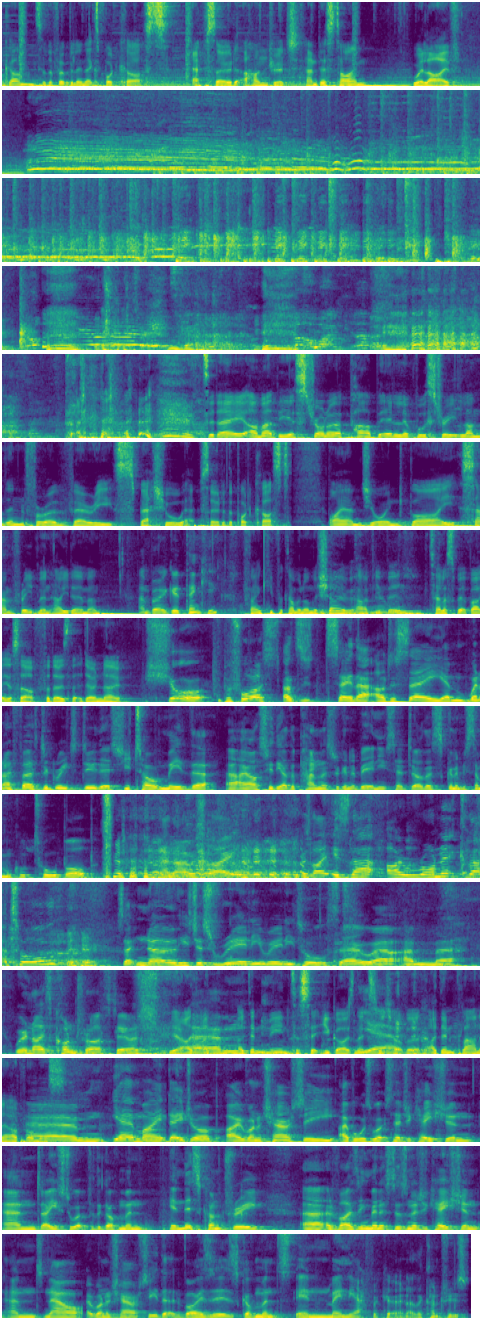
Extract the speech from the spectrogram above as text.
Welcome to the Football Index podcast, episode 100. And this time, we're live. Today, I'm at the Astronomer pub in Liverpool Street, London, for a very special episode of the podcast. I am joined by Sam Freedman. How are you doing, man? I'm very good, thank you. Thank you for coming on the show. How have you No been? Tell us a bit about yourself for those that don't know. Sure. Before I, will just say that, I'll just say um, when I first agreed to do this, you told me that uh, I asked you the other panelists were going to be, and you said, "Oh, there's going to be someone called Tall Bob," and I was like, "I was like, is that ironic? That tall?" It's like, no, he's just really, really tall. So uh, I'm. Uh, we're a nice contrast here. Yeah, I, I- Um, I, didn't mean to sit you guys next to each other. I didn't plan it, I promise. Um, yeah, my day job, I run a charity. I've always worked in education, and I used to work for the government in this country, uh, advising ministers on education, and now I run a charity that advises governments in mainly Africa and other countries.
